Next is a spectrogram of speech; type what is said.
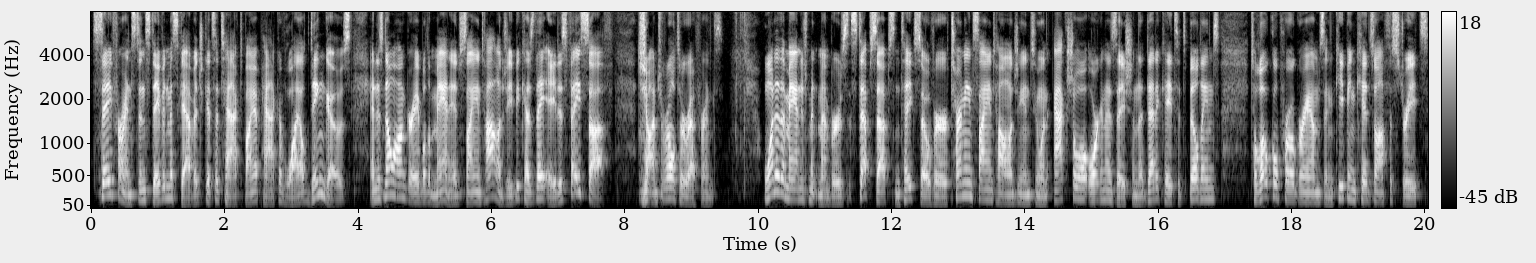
Say, for instance, David Miscavige gets attacked by a pack of wild dingoes and is no longer able to manage Scientology because they ate his face off. John Travolta reference. One of the management members steps up and takes over, turning Scientology into an actual organization that dedicates its buildings to local programs and keeping kids off the streets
